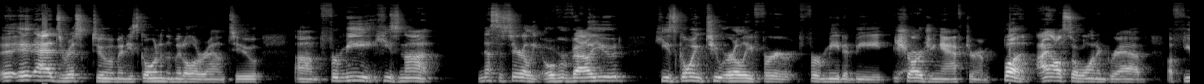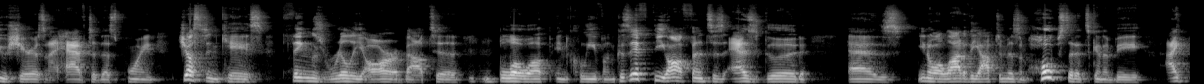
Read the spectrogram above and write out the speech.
it, it adds risk to him, and he's going in the middle of round two. Um, for me, he's not necessarily overvalued. He's going too early for for me to be Yeah. charging after him. But I also want to grab a few shares, and I have to this point, just in case things really are about to Mhm. blow up in Cleveland. Because if the offense is as good as you know a lot of the optimism hopes that it's going to be, I,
